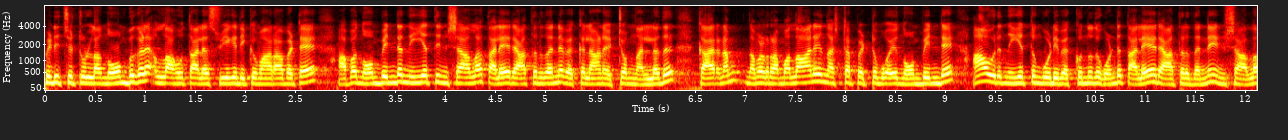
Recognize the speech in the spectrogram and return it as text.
പിടിച്ചിട്ടുള്ള നോമ്പുകളെ അള്ളാഹു താല സ്വീകരിക്കുമാറാവട്ടെ. അപ്പോൾ നോമ്പിന്റെ നീയത്ത് ഇൻഷാ അള്ളാഹ് തലേ രാത്രി തന്നെ വെക്കലാണ് ഏറ്റവും നല്ലത്. കാരണം നമ്മൾ റമദാന് നഷ്ടപ്പെട്ടു പോയ നോമ്പിന്റെ ആ ഒരു നീയത്തും കൂടി വെക്കുന്നത് കൊണ്ട് തലേ രാത്രി തന്നെ ഇൻഷാല്ല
